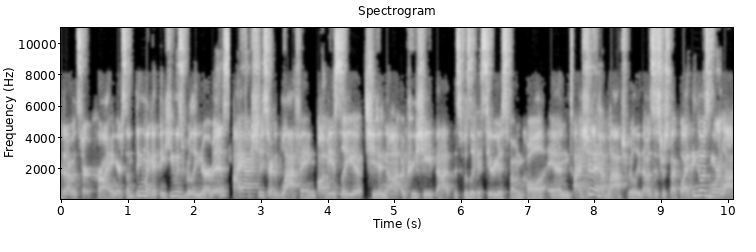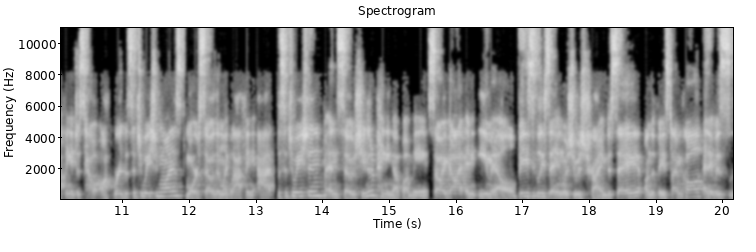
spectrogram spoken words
that I would start crying or something. Like, I think he was really nervous. I actually started laughing. Obviously, she did not appreciate that. This was like a serious phone call. And I shouldn't have laughed, really. That was disrespectful. I think I was more laughing at just how awkward the situation was, more so than like laughing at the situation. And so she ended up hanging up on me. So I got an email basically saying what she was trying to say on the FaceTime call. And it was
